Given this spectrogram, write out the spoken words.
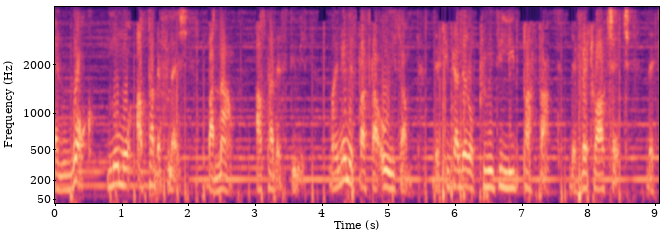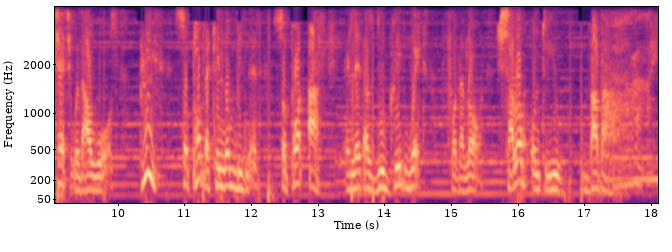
and walk no more after the flesh, but now after the spirit. My name is Pastor O.A Sam, the Citadel of Purity lead pastor, the virtual church, the church without walls. Please support the kingdom business, support us, and let us do great work for the Lord. Shalom unto you. Bye bye.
